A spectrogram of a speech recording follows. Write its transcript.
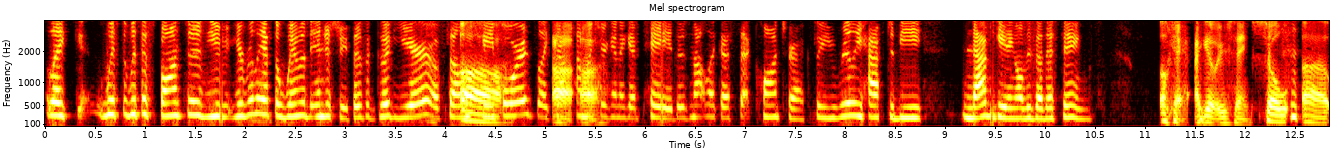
like with with the sponsors, you you're really at the whim of the industry. If there's a good year of selling uh, skateboards, like that's uh, how much uh. you're going to get paid. There's not like a set contract, so you really have to be navigating all these other things. Okay, I get what you're saying. So uh,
